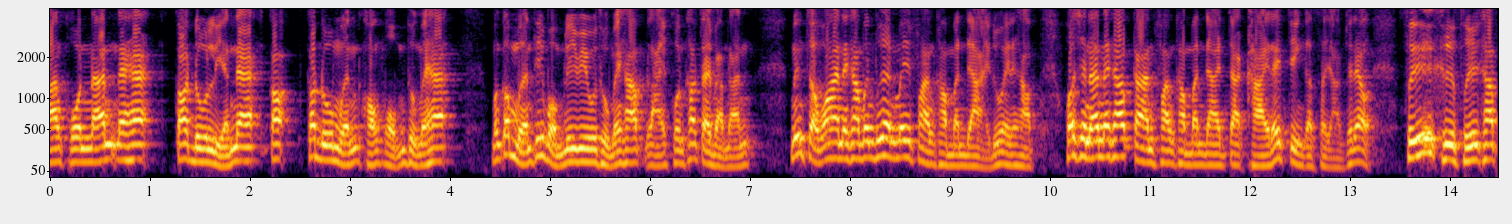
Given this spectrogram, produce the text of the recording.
บางคนนั้นนะฮะก็ดูเหรียญนะก็ ก็ดูเหมือนของผมถูกไหมฮะ มันก็เหมือนที่ผมรีวิวถูกไหมครับ หลายคนเข้าใจแบบนั้น เนื่องจากว่านะครับเพื่อนๆไม่ฟังคำบรรยายด้วยนะครับ เพราะฉะนั้นนะครับการฟังคำบรรยายจะขายได้จริงกับสยามชาแนลซื้อคือซื้อครับ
